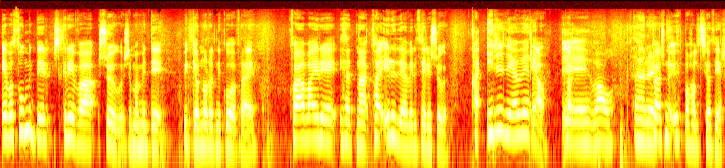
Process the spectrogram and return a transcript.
ef að þú myndir skrifa sögu sem að myndi byggja á norrætni góðafræði, hvað væri, hérna, hvað yrði að vera þeirri sögu? Hvað yrði að vera? Já, hva- Uh, vá, það er, Hvað er svona uppáhalds hjá þér?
